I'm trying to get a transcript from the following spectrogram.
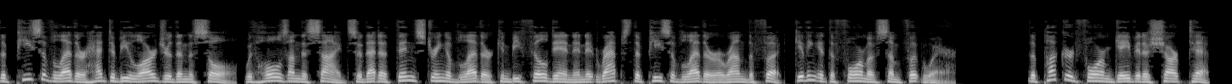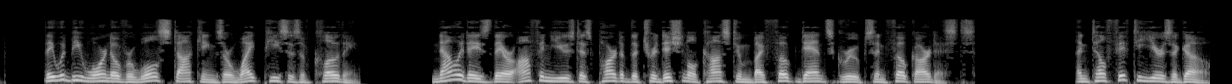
The piece of leather had to be larger than the sole, with holes on the side so that a thin string of leather can be filled in and it wraps the piece of leather around the foot, giving it the form of some footwear. The puckered form gave it a sharp tip. They would be worn over wool stockings or white pieces of clothing. Nowadays they are often used as part of the traditional costume by folk dance groups and folk artists. Until 50 years ago,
